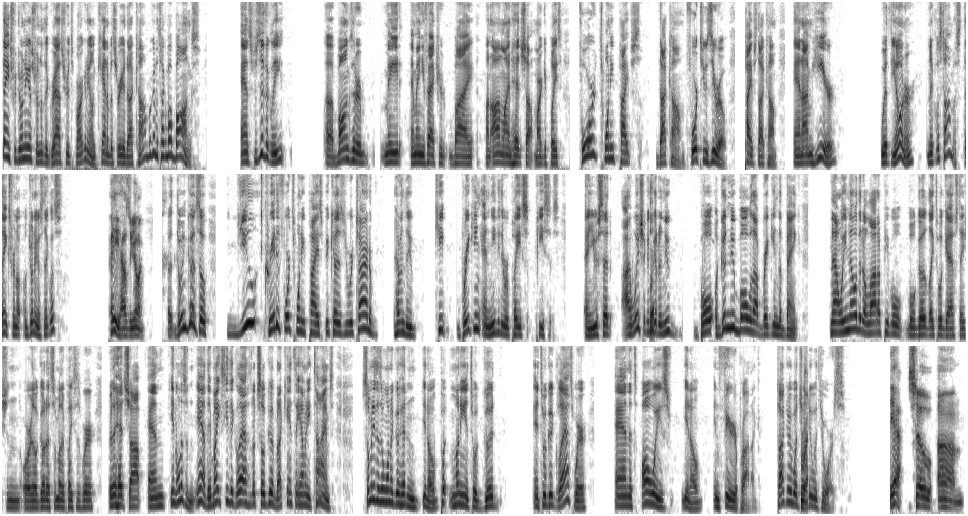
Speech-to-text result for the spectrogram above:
Thanks for joining us for another Grassroots Marketing on CannabisRadio.com. We're going to talk about bongs, and specifically uh, bongs that are made and manufactured by an online head shop marketplace, 420pipes.com, 420pipes.com. And I'm here with the owner, Nicholas Thomas. Thanks for joining us, Nicholas. Hey, how's it going? Uh, doing good. So you created 420 Pipes because you were tired of having to keep breaking and needing to replace pieces. And you said, I wish I could get a new bowl, a good new bowl without breaking the bank. Now we know that a lot of people will go like to a gas station or they'll go to some other places where there's a head shop and, you know, listen, yeah, they might see the glass look so good, but I can't tell you how many times somebody doesn't want to go ahead and, you know, put money into a good, into a good glassware and it's always, you know, inferior product. Talk to me what you right. do with yours. Yeah. So, um,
